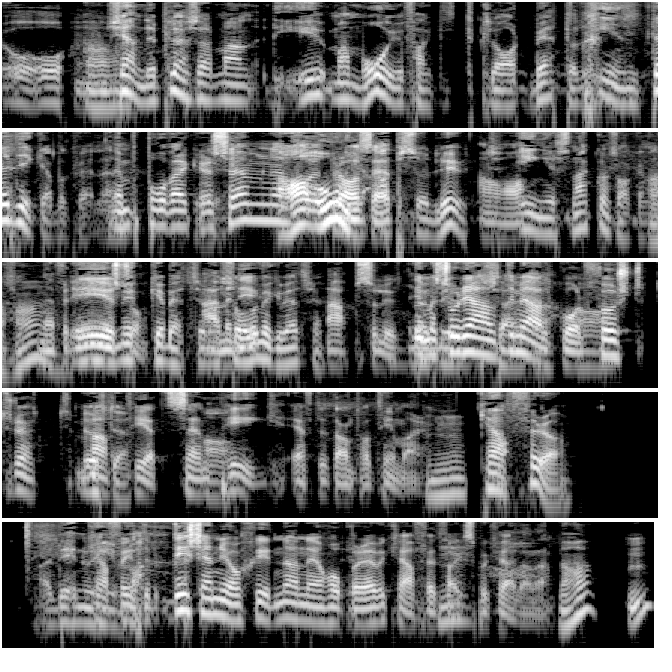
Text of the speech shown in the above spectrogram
och, och kände plötsligt att man, det är, man mår ju faktiskt klart bättre att inte dricka på kvällen. Den påverkar sömnen Ja, på ett bra oh, sätt. absolut. Ja. Inget snack om saken. Alltså. Nej, för det, det är ju är så. mycket bättre, Ja, man men sover det- mycket bättre. Absolut. Ja, men så är det alltid med alkohol. Ja. Först trött, matthet, sen pigg efter ett antal timmar. Mm, kaffe då? Ja, det, Kaffe inte, det känner jag skillnad när jag hoppar över kaffet faktiskt på kvällarna. Jaha. Mm,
